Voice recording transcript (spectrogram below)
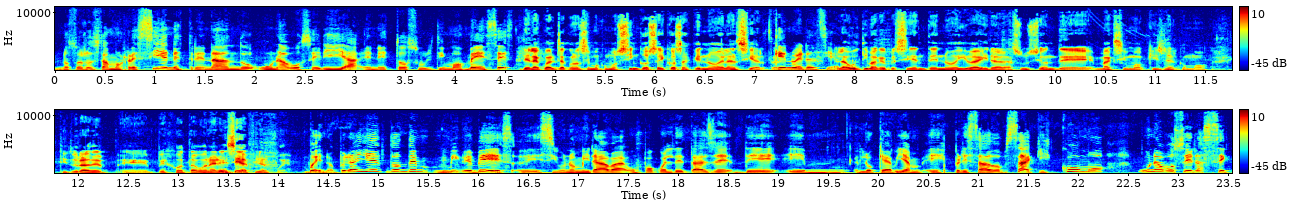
nosotros estamos recién estrenando una vocería en estos últimos meses. De la cual ya conocemos como cinco o seis cosas que no eran ciertas. Que no eran ciertas. La última que el presidente no iba a ir a la asunción de Máximo Kirchner como titular del eh, PJ bonaerense y al final fue. Bueno, pero ahí es donde ves, eh, si uno miraba un poco el detalle de em, lo que había expresado Psakis, cómo una vocera se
